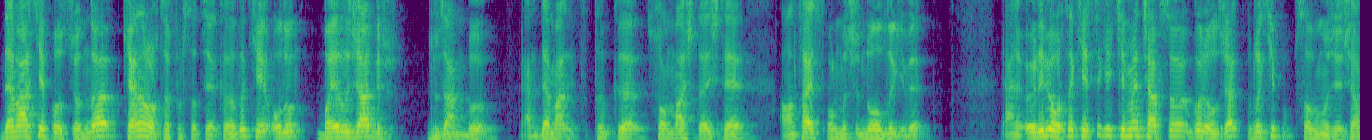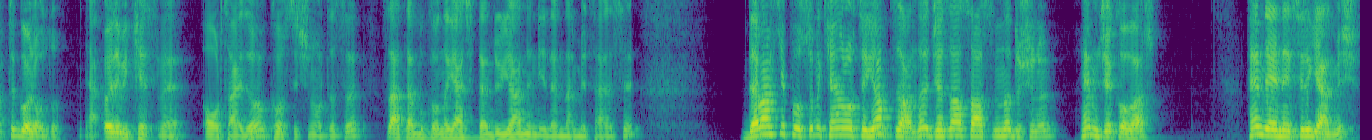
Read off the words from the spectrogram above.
demarke pozisyonunda kenar orta fırsatı yakaladı ki onun bayılacağı bir düzen bu. Yani demar tıpkı son maçta işte Antalya Spor maçında olduğu gibi. Yani öyle bir orta kesti ki kime çarpsa gol olacak. Rakip savunmacıya çarptı gol oldu. Yani öyle bir kesme ortaydı o Kostic'in ortası. Zaten bu konuda gerçekten dünyanın en iyilerinden bir tanesi. Demarke pozisyonu kenar ortaya yaptığı anda ceza sahasında düşünün. Hem Ceko var hem de Enesiri gelmiş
